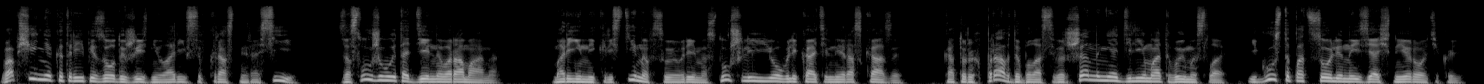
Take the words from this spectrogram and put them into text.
Вообще некоторые эпизоды жизни Ларисы в Красной России заслуживают отдельного романа. Марина и Кристина в свое время слушали ее увлекательные рассказы которых правда была совершенно неотделима от вымысла и густо подсолена изящной эротикой.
